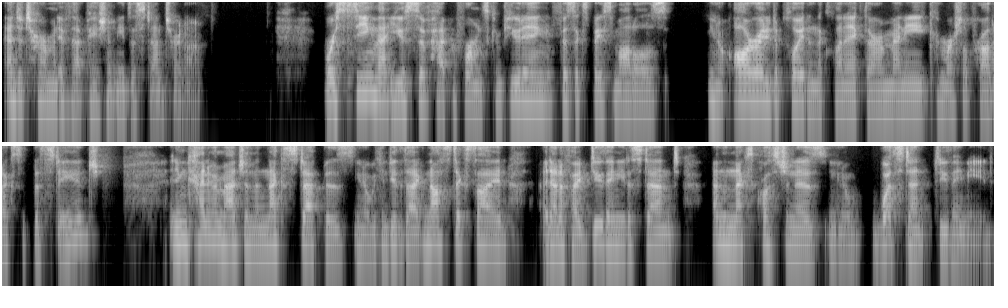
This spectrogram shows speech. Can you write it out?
and determine if that patient needs a stent or not. We're seeing that use of high performance computing, physics based models, you know, already deployed in the clinic. There are many commercial products at this stage. And you can kind of imagine the next step is, you know, we can do the diagnostic side, identify do they need a stent? And the next question is, you know, what stent do they need?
